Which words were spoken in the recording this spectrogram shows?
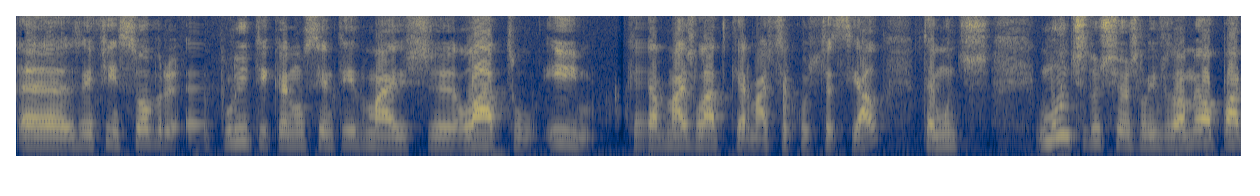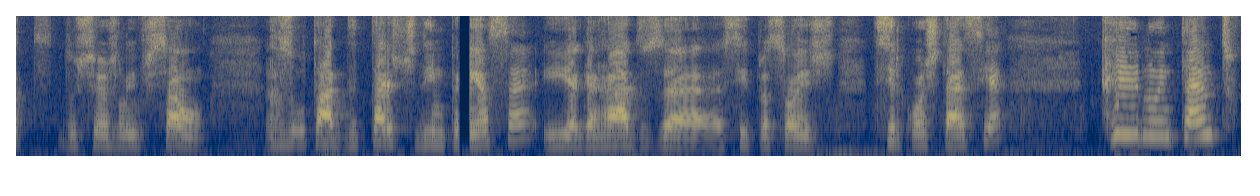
uh, enfim, sobre a política num sentido mais lato e quer mais lato, quer mais circunstancial. Tem muitos, muitos dos seus livros, a maior parte dos seus livros são resultado de textos de imprensa e agarrados a situações de circunstância, que, no entanto,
